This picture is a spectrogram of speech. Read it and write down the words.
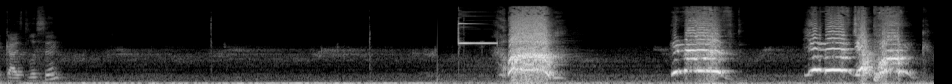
Okay, guys, listen. Ah! He moved! You moved, you punk!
